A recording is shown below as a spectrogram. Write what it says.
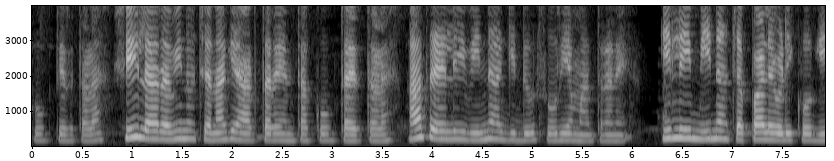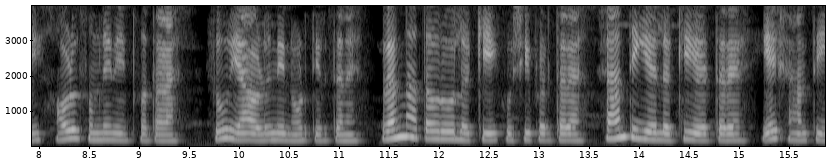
ಕೂಗ್ತಿರ್ತಾಳೆ. ಶೀಲಾ, ರವಿನೂ ಚೆನ್ನಾಗಿ ಆಡ್ತಾರೆ ಅಂತ ಕೂಗ್ತಾ ಇರ್ತಾಳೆ. ಆದರೆ ಅಲ್ಲಿ ವಿನ್ ಆಗಿದ್ದು ಸೂರ್ಯ ಮಾತ್ರನೇ. ಇಲ್ಲಿ ಮೀನಾ ಚಪ್ಪಾಳೆ ಹೊಡಿಕೋಗಿ ಅವಳು ಸುಮ್ಮನೆ ನಿಂತ್ಕೋತಾಳೆ. ಸೂರ್ಯ ಅವಳನ್ನೇ ನೋಡ್ತಿರ್ತಾನೆ. ರಂಗನಾಥ್ ಅವರು ಲಕ್ಕಿ ಖುಷಿ ಪಡ್ತಾರೆ. ಶಾಂತಿಗೆ ಲಕ್ಕಿ ಹೇಳ್ತಾರೆ, ಏ ಶಾಂತಿ,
